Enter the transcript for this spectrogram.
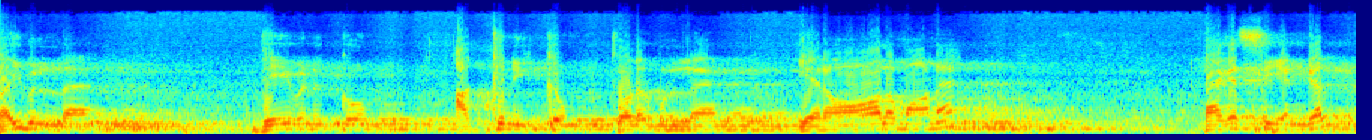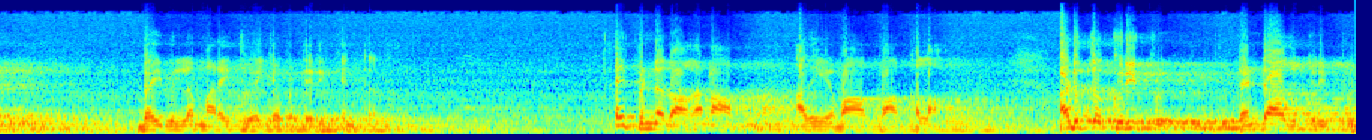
பைபிள்ல தேவனுக்கும் அக்னிக்கும் தொடர்புள்ள ஏராளமான ரகசியங்கள் பைபிளில் மறைத்து வைக்கப்பட்டிருக்கின்றன. பின்னதாக நாம் அதிகமாக பார்க்கலாம். அடுத்த குறிப்பு இரண்டாவது குறிப்பு.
